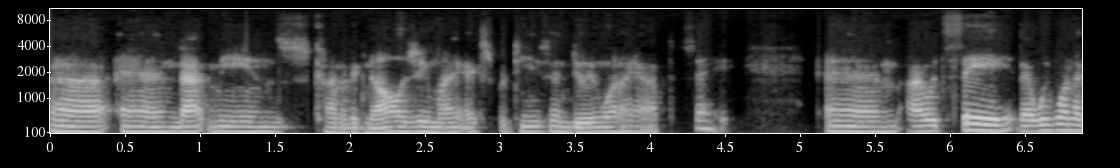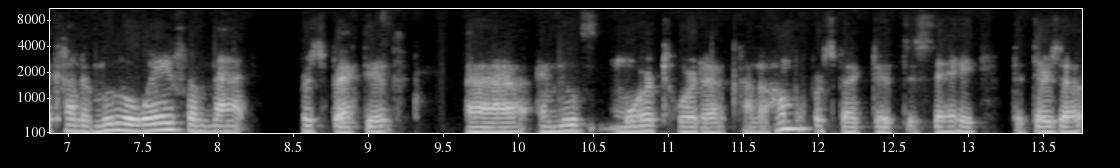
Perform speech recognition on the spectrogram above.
Uh, and that means kind of acknowledging my expertise and doing what I have to say. And I would say that we want to kind of move away from that perspective uh, and move more toward a kind of humble perspective to say that there's a,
